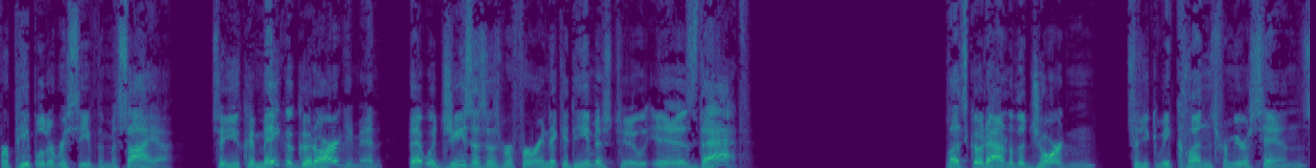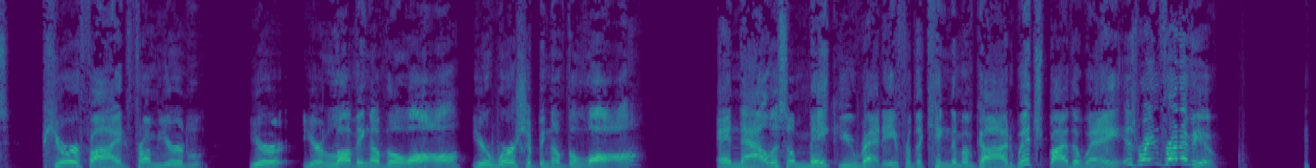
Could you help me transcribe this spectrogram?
for people to receive the Messiah. So you can make a good argument that what Jesus is referring Nicodemus to is that. Let's go down to the Jordan so you can be cleansed from your sins, purified from your your your loving of the law, your worshiping of the law, and now this will make you ready for the kingdom of God, which by the way is right in front of you.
